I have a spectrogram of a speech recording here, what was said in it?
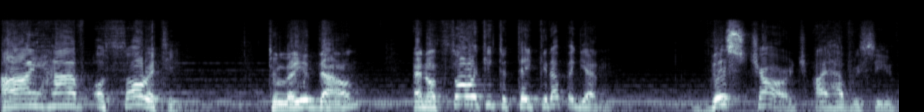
I have authority to lay it down and authority to take it up again. This charge I have received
